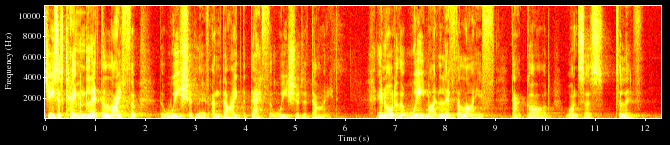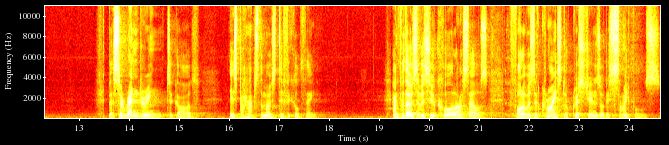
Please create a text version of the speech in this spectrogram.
Jesus came and lived the life that, that we should live and died the death that we should have died in order that we might live the life that God wants us to live. But surrendering to God is perhaps the most difficult thing. And for those of us who call ourselves followers of Christ or Christians or disciples,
